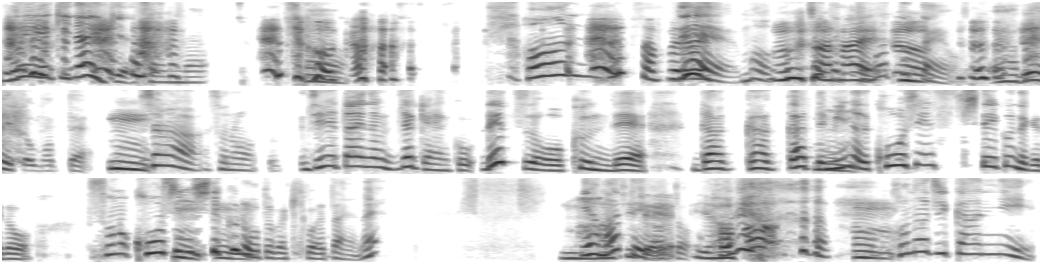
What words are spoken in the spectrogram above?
免疫ないけん、そんな。そうか。ほんサプライで、もうんう、ちょっと止 はいまっとったよ。やべえと思って。ズ。うんそ。したら、その、自衛隊のじゃけん、こう、列を組んで、ガッガッガってみんなで行進していくんだけど、その行進してくる音が聞こえたんよね。いやマジで待てよとこ。うん。この時間に、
